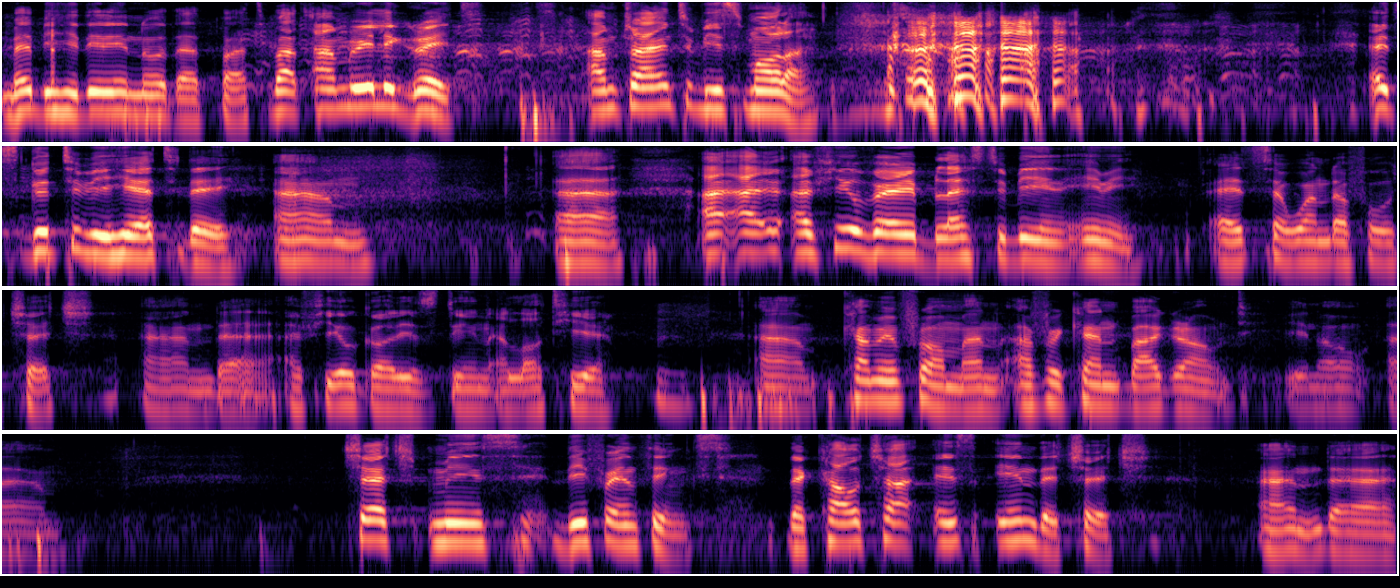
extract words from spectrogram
maybe he didn't know that part. But I'm really great. I'm trying to be smaller. it's good to be here today. Um, uh, I, I, I, feel very blessed to be in IMI. It's a wonderful church, and uh, I feel God is doing a lot here. Um, coming from an African background, you know, um, church means different things. The culture is in the church, and uh,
